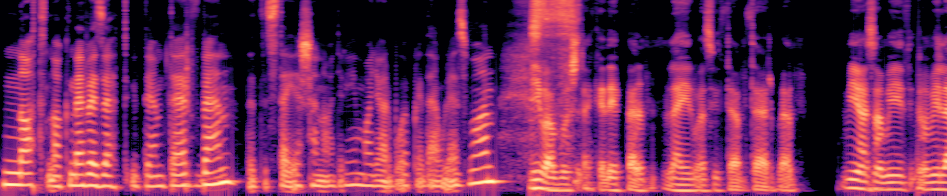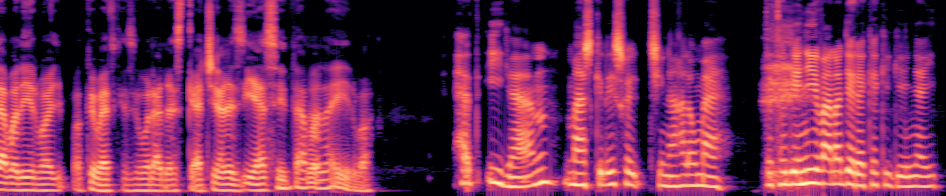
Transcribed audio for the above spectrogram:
NAT-nak nevezett ütemtervben, tehát ez teljesen nagy rém, magyarból például ez van. Mi van most neked éppen leírva az ütemtervben? Mi az, ami, ami le van írva, hogy a következő órán ezt kell csinálni? Ez ilyen szinten van leírva? Hát igen, más kérdés, hogy csinálom-e. Tehát, hogy én nyilván a gyerekek igényeit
